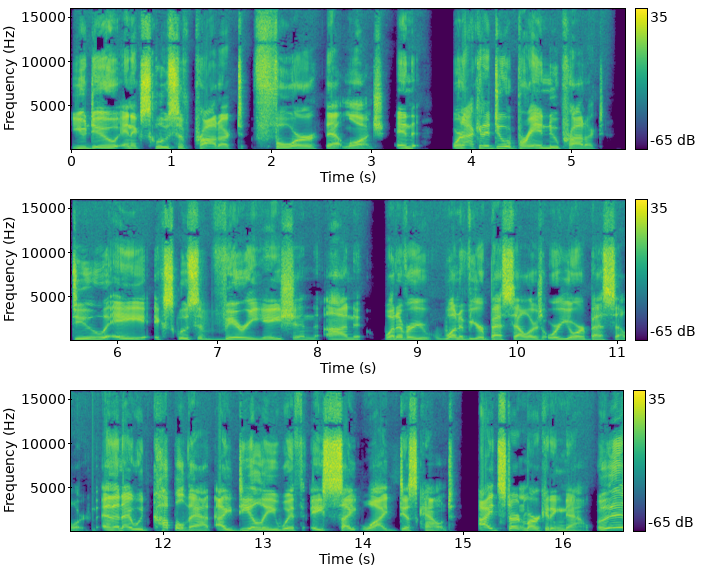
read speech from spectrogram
you do an exclusive product for that launch. And we're not going to do a brand new product do a exclusive variation on whatever one of your best sellers or your bestseller. And then I would couple that ideally with a site-wide discount. I'd start marketing now. Eh,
